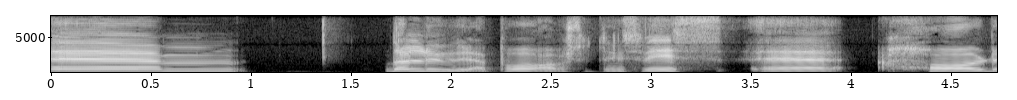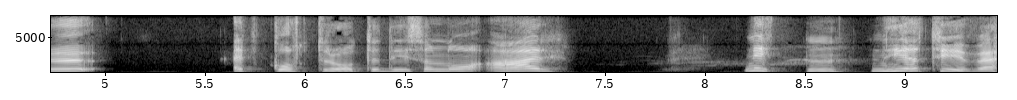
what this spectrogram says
eh, da lurer jeg på avslutningsvis eh, Har du et godt råd til de som nå er 19, 29,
